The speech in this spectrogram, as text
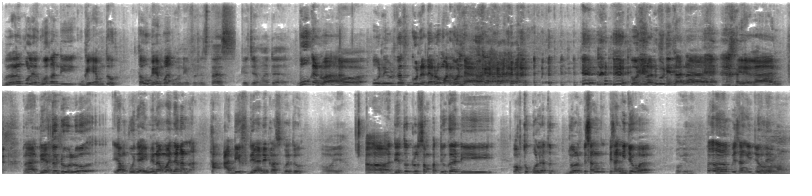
kebetulan kuliah gua kan di UGM tuh. Tahu UGM pak? Universitas Gajah Mada Bukan pak. Oh. Universitas Gunadarma Margonda. kebetulan gua di sana, ya kan. Nah dia tuh dulu yang punya ini namanya kan Adif dia adik kelas gua tuh. Oh iya Heeh, dia tuh dulu sempat juga di waktu kuliah tuh jualan pisang pisang hijau pak. Oh gitu Heeh, pisang hijau. Oh, emang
